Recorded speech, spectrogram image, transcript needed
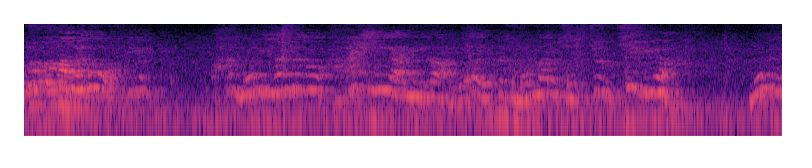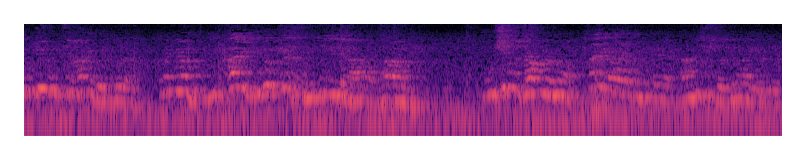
이렇게만 해도, 이게, 한 몸이 이 상태로 가만히 있는 게 아니니까, 내가 옆에서 뭔가를 제스처를 취해주면, 몸이 움직임움직하게 될 거야. 그러면 이 팔이 이렇게 해서 움직이지 않아, 사람이. 중심을 잡으려면 팔이 가야 때문에 반드시 저지하게 돼요.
